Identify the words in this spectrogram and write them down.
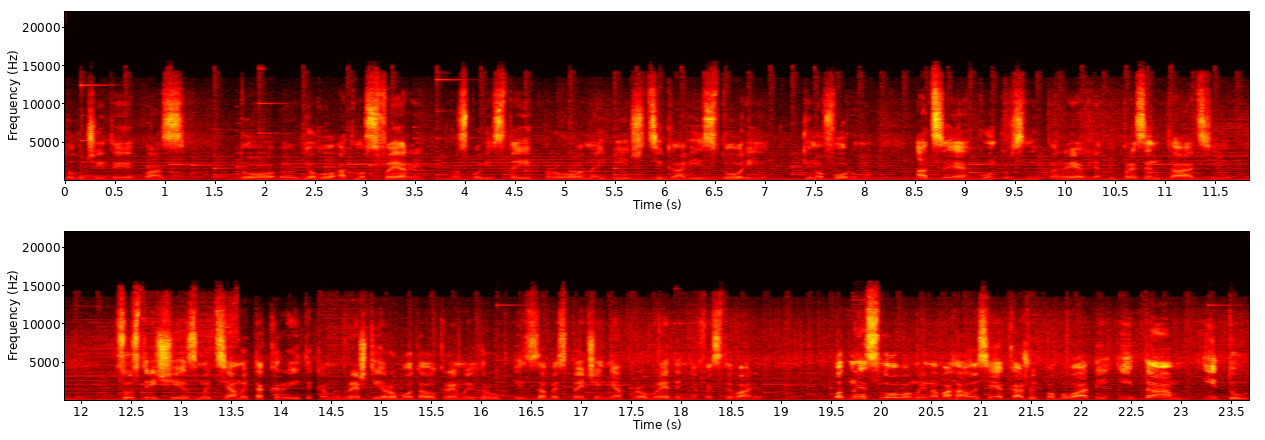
долучити вас до е, його атмосфери, розповісти про найбільш цікаві історії кінофоруму. А це конкурсні перегляди, презентації, зустрічі з митцями та критиками, врешті робота окремих груп із забезпечення проведення фестивалю. Одне слово, ми намагалися, як кажуть, побувати і там, і тут.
